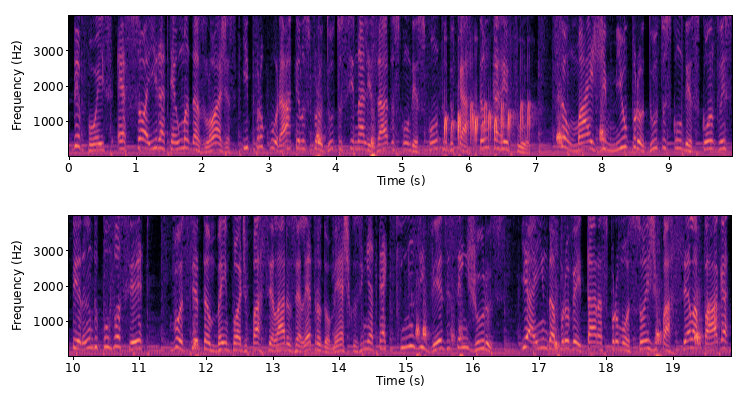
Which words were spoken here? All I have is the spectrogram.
Depois é só ir até uma das lojas e procurar pelos produtos sinalizados com desconto do cartão Carrefour. São mais de mil produtos com desconto esperando por você. Você também pode parcelar os eletrodomésticos em até 15 vezes sem juros e ainda aproveitar as promoções de parcela paga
